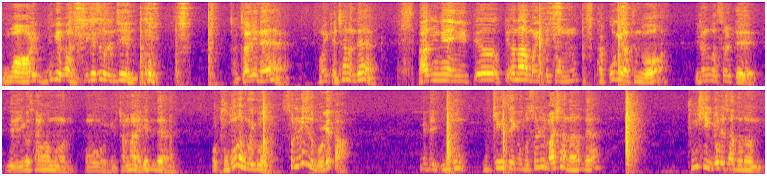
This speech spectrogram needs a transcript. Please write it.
우와, 이 무게가 무지개서 그런지, 오, 잘 잘리네. 어, 이 괜찮은데, 나중에 이 뼈, 뼈나 뭐 이렇게 좀, 닭고기 같은 거, 이런 거 쓸 때, 네, 이거 사용하면, 오, 이거 장난 아니겠는데. 어, 두부는 뭐 이거 설리지도 모르겠다. 근데 너무 묵직해서 이거 뭐 설리 맛이 안 나는데? 중식 요리사들은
